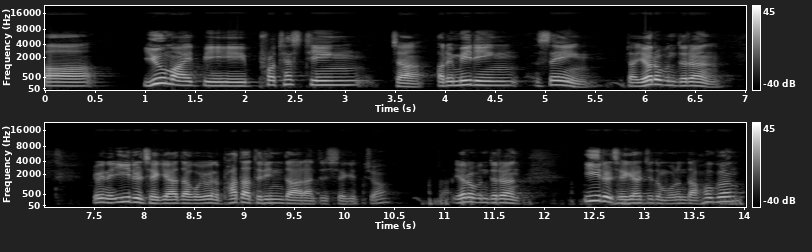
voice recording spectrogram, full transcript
어, you might be protesting, 자, admitting, saying. 자, 여러분들은 여기는 이의를 제기하다고 여기는 받아들인다라는 뜻이 되겠죠. 자, 여러분들은 이의를 제기할지도 모른다. 혹은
